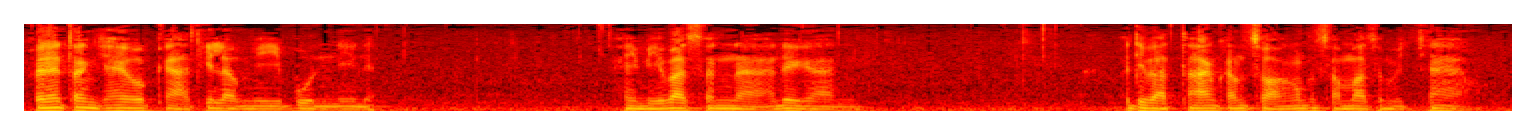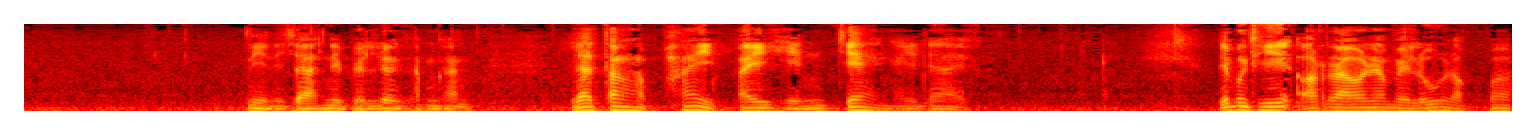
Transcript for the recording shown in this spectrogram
เพราะฉะนั้นต้องใช้โอกาสที่เรามีบุญนี่เนี่ยให้มีวาสนาด้วยกัน ปฏิบัติตามคำสอนของพระสัมมาสัมพุทธเจ้า นี่นะจ๊ะนี่เป็นเรื่องสำคัญ และต้องให้ไปเห็นแจ้งให้ได้ เดี๋ยวบางทีเราเนี่ยไม่รู้หรอกว่า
